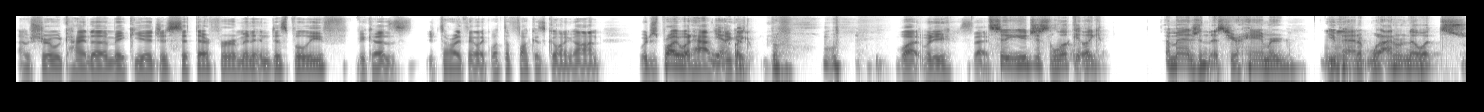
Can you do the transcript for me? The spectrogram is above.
I'm sure would kind of make you just sit there for a minute in disbelief because you're probably thinking like, "What the fuck is going on?" Which is probably what happened Yeah, because what? What do you say? So you just look at like, imagine this: you're hammered. You've Mhm. had a, well, I don't know what's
